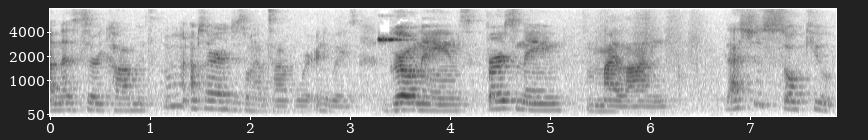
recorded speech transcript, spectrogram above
unnecessary comments mm, i'm sorry i just don't have time for it anyways girl names first name Mylani that's just so cute.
